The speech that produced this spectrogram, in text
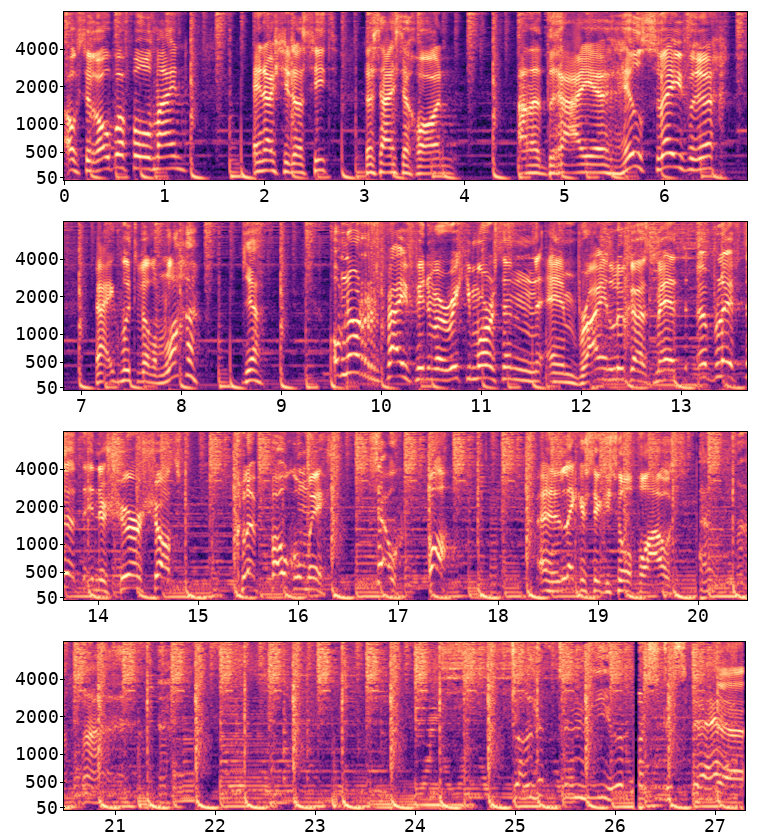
Oost-Europa volgens mij. En als je dat ziet, dan zijn ze gewoon aan het draaien. Heel zweverig. Ja, ik moet er wel om lachen. Ja. Op nummer 5 vinden we Ricky Morrison en Brian Lucas met Uplifted in de Sure Shot Club Vocal Mix. Zo, oh. Een lekker stukje Soulful House. Dit, eh,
